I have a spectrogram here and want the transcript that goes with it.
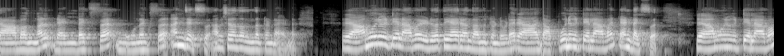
ലാഭങ്ങൾ രണ്ട് എക്സ് മൂന്ന് എക്സ് അഞ്ച് എക്സ് അംശബന്ധം നിന്നിട്ടുണ്ടായിട്ടുണ്ട്. രാമുവിന് കിട്ടിയ ലാഭം എഴുപത്തയ്യായിരം തന്നിട്ടുണ്ട്. ഇവിടെ രാ അപ്പുവിന് കിട്ടിയ ലാഭം രണ്ട് എക്സ് രാമുവിന് കിട്ടിയ ലാഭം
